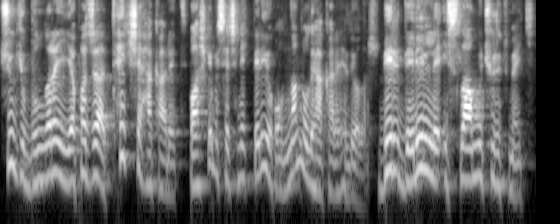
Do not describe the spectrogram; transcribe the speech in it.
Çünkü bunların yapacağı tek şey hakaret. Başka bir seçenekleri yok. Ondan dolayı hakaret ediyorlar. Bir delille İslam'ı çürütmek,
